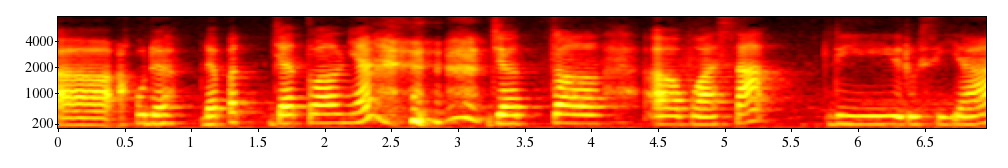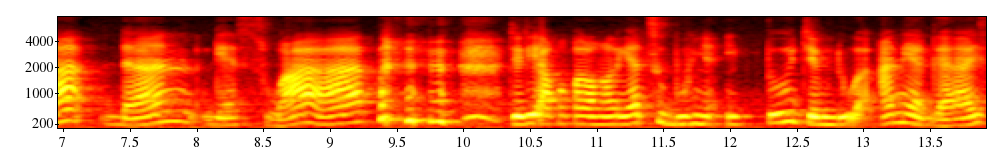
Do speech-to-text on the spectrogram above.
uh, aku udah dapat jadwalnya. Jadwal uh, puasa di Rusia dan guess what? Jadi aku kalau ngelihat subuhnya itu jam 2an ya guys.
